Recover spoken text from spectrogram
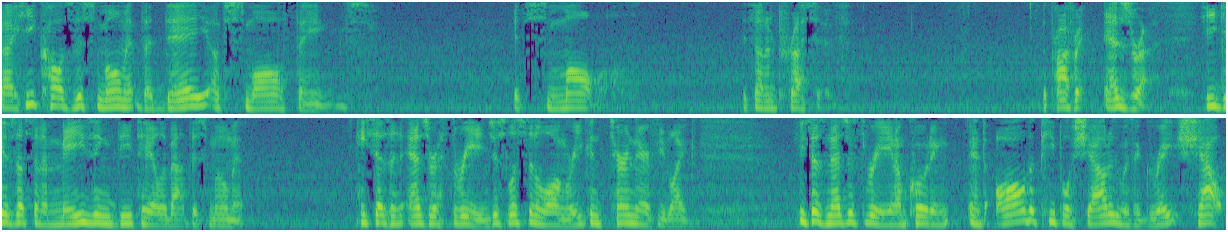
uh, he calls this moment the day of small things. It's small, it's unimpressive. The prophet Ezra, he gives us an amazing detail about this moment. He says in Ezra 3, and just listen along, or you can turn there if you like. He says in Ezra 3, and I'm quoting, and all the people shouted with a great shout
